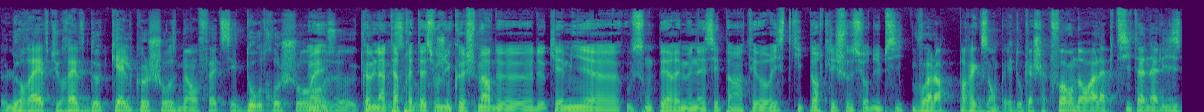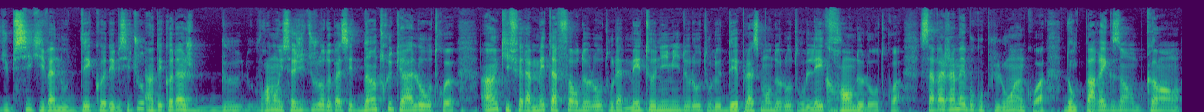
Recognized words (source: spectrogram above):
Le rêve, tu rêves de quelque chose, mais en fait c'est d'autres choses. Euh, comme l'interprétation du cauchemar de, Camille euh, où son père est menacé par un terroriste qui porte les chaussures du psy. Voilà, par exemple. Et donc à chaque fois on aura la petite analyse du psy qui va nous décoder. Mais c'est toujours un décodage de... Vraiment, il s'agit toujours de passer d'un truc à l'autre. Un qui fait la métaphore de l'autre ou la métonymie de l'autre ou le déplacement de l'autre ou l'écran de l'autre. quoi. Ça va jamais beaucoup plus loin. quoi. Donc par exemple, quand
